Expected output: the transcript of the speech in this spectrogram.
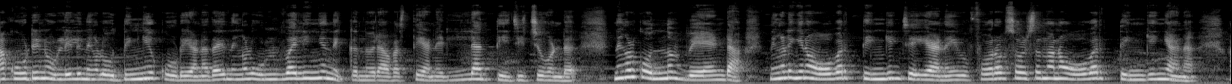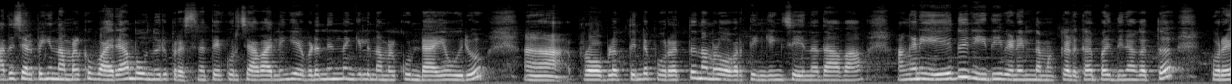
ആ കൂടിനുള്ളിൽ നിങ്ങൾ ഒതുങ്ങി കൂടുകയാണ്. അതായത് നിങ്ങൾ ഉൾവലിഞ്ഞ് നിൽക്കുന്ന ഒരു അവസ്ഥയാണ് എല്ലാം ത്യജിച്ചുകൊണ്ട്. നിങ്ങൾക്കൊന്നും വേണ്ട. നിങ്ങളിങ്ങനെ ഓവർ തിങ്കിങ് ചെയ്യുകയാണ്. ഈ ഫോർ ഓഫ് സോഴ്സ് എന്ന് പറഞ്ഞാൽ ഓവർ തിങ്കിങ് ആണ്. അത് ചിലപ്പോൾ നമ്മൾക്ക് വരാൻ പോകുന്ന ഒരു പ്രശ്നത്തെക്കുറിച്ചാവാം അല്ലെങ്കിൽ എവിടെ നിന്നെങ്കിലും നമ്മൾക്കുണ്ടായ ഒരു പ്രോബ്ലത്തിന്റെ പുറത്ത് നമ്മൾ ഓവർ തിങ്കിങ് ചെയ്യുന്നതാവാം. അങ്ങനെ ഏത് രീതി വേണേലും നമുക്ക് എടുക്കാം. ഇപ്പോൾ ഇതിനകത്ത് കുറേ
